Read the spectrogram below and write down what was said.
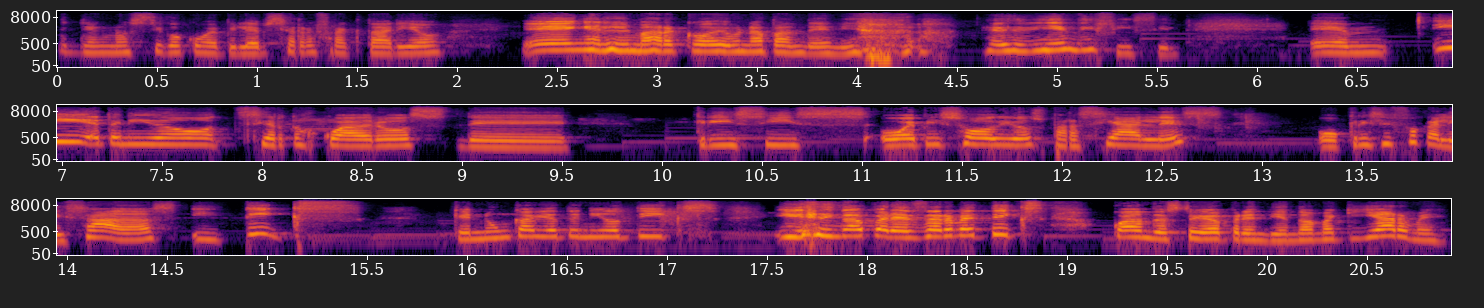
diagnóstico como epilepsia refractario en el marco de una pandemia. es bien difícil. Em, y he tenido ciertos cuadros de crisis o episodios parciales o crisis focalizadas y tics, que nunca había tenido tics y vienen a aparecerme tics cuando estoy aprendiendo a maquillarme.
